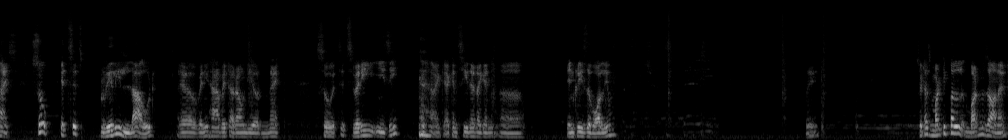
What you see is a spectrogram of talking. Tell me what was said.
Nice. So it's it's really loud uh, when you have it around your neck. So it's it's very easy. I, I can see that I can uh, increase the volume. See. So it has multiple buttons on it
